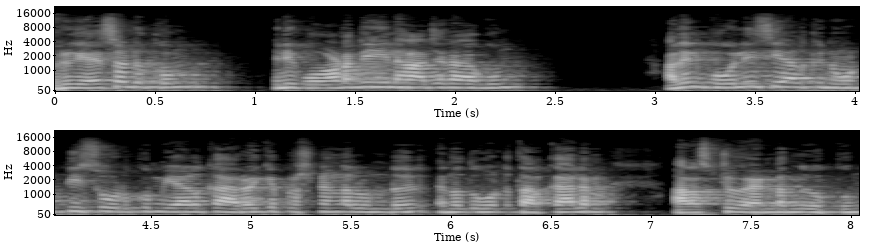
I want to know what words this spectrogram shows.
ഒരു കേസെടുക്കും ഇനി കോടതിയിൽ ഹാജരാകും അതിൽ പോലീസ് ഇയാൾക്ക് നോട്ടീസ് കൊടുക്കും ഇയാൾക്ക് ആരോഗ്യ പ്രശ്നങ്ങളുണ്ട് എന്നതുകൊണ്ട് തൽക്കാലം അറസ്റ്റ് വേണ്ടെന്ന് വെക്കും.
